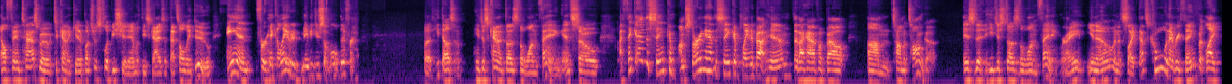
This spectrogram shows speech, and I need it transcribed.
El Phantasmo to kind of get a bunch of flippy shit in with these guys if that's all they do, and for Hikuleo to maybe do something a little different. But he doesn't. He just kind of does the one thing, and so I think I have the same. Com- I'm starting to have the same complaint about him that I have about um, Tama Tonga. Is that he just does the one thing, right? You know, and it's like that's cool and everything, but like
